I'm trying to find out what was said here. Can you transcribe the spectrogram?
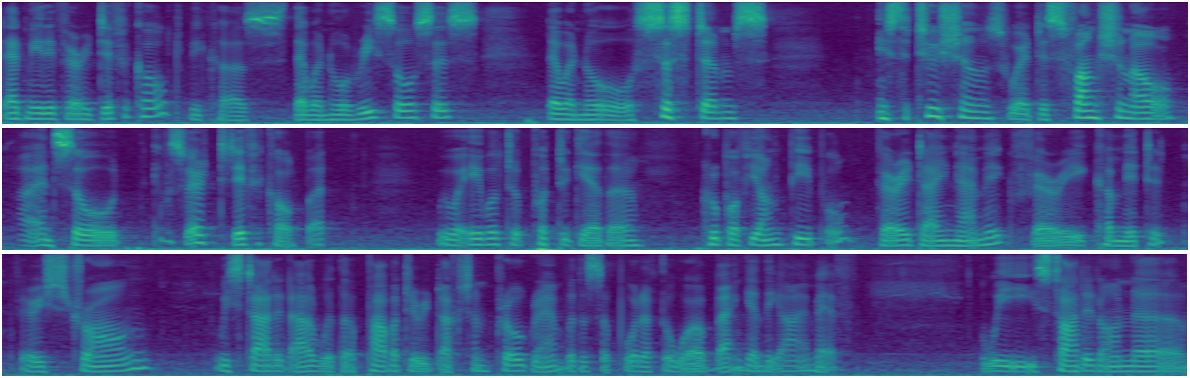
That made it very difficult because there were no resources, there were no systems, institutions were dysfunctional, uh, and so it was very difficult, but we were able to put together a group of young people, very dynamic, very committed, very strong. We started out with a poverty reduction program with the support of the World Bank and the IMF. We started on a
